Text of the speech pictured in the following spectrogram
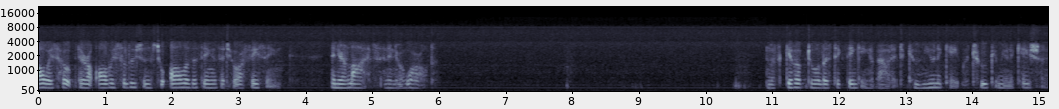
always hope. There are always solutions to all of the things that you are facing in your lives and in your world. Let's give up dualistic thinking about it. Communicate with true communication.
